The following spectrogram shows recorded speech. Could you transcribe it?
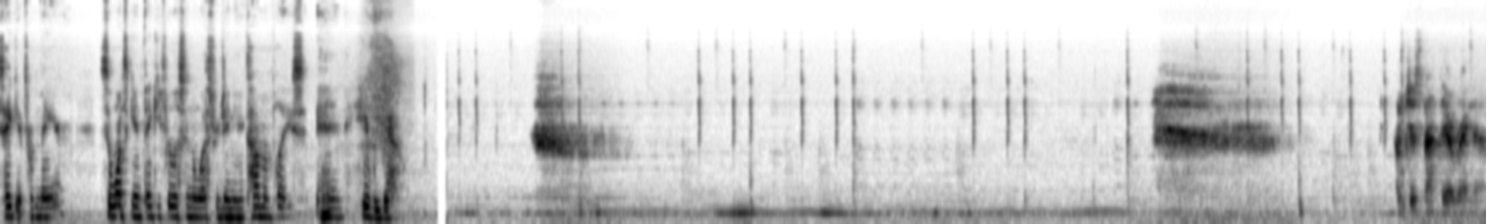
take it from there. So, once again, thank you for listening to West Virginia Commonplace, and here we go. just not there right now.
